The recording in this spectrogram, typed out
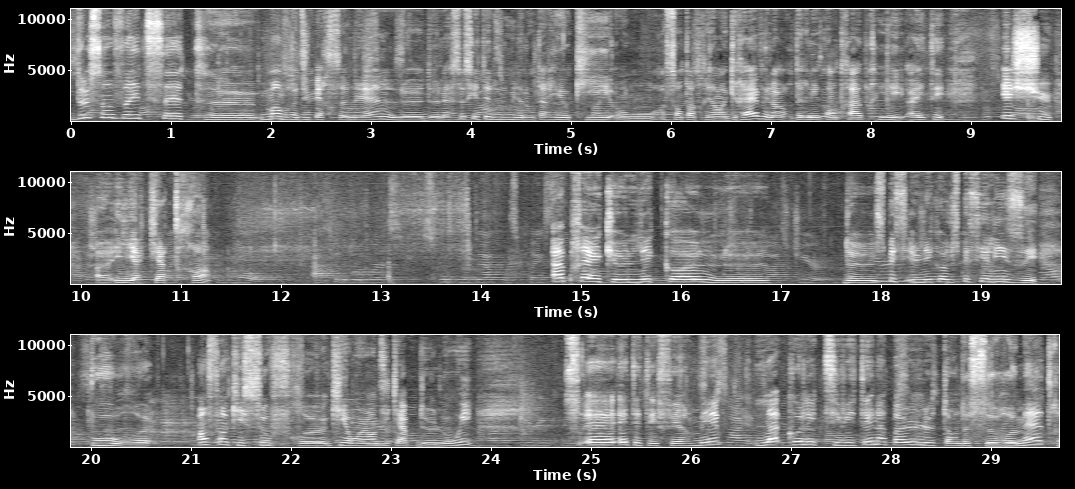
227 euh, membres du personnel euh, de la Société de Louis de l'Ontario qui sont entrés en grève et leur dernier contrat a, été échu il y a quatre ans. Après que l'école une école spécialisée pour euh, enfants qui souffrent, euh, qui ont un handicap de l'ouïe, ait été fermée. La collectivité n'a pas eu le temps de se remettre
